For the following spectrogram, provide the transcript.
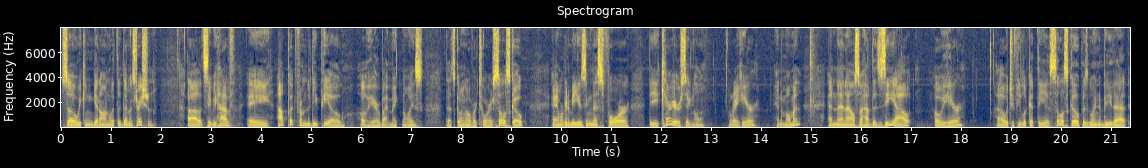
so we can get on with the demonstration. Uh, let's see, we have a output from the DPO over here by Make Noise that's going over to our oscilloscope. And we're going to be using this for the carrier signal right here in a moment. And then I also have the Z out over here, uh, which if you look at the oscilloscope is going to be that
